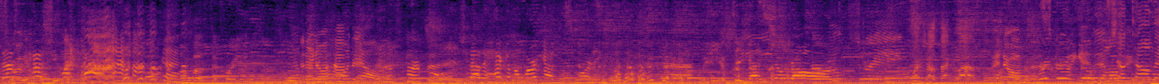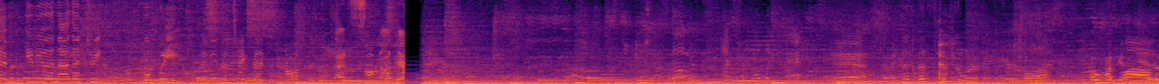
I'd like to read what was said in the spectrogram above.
That's because she went Post it for you. I don't know what happened. That's perfect. She had a heck of a workout this morning. she got strong. Watch out, that glass. I know. You shall tell them, give you another drink for need to take that off the. That's not there. That's such a here. Hold on. Oh, I'm Wow, so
